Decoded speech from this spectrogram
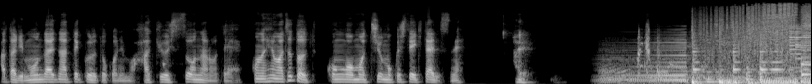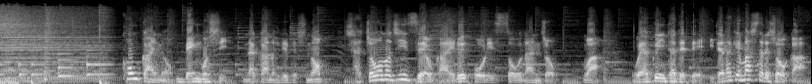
あたり問題になってくるところにも波及しそうなので、この辺はちょっと今後も注目していきたいですね。はい。今回の弁護士中野秀俊の社長の人生を変える法律相談所はお役に立てていただけましたでしょうか？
